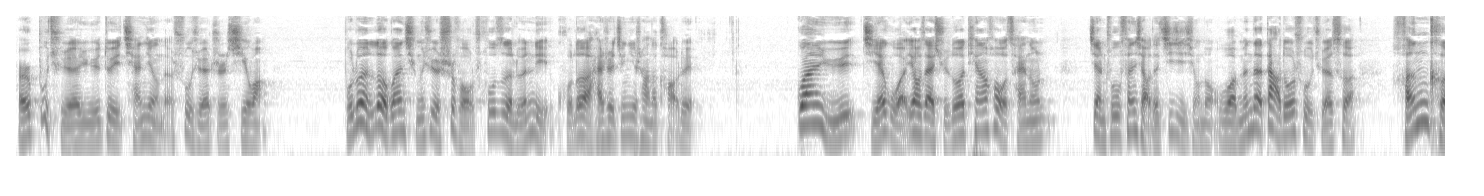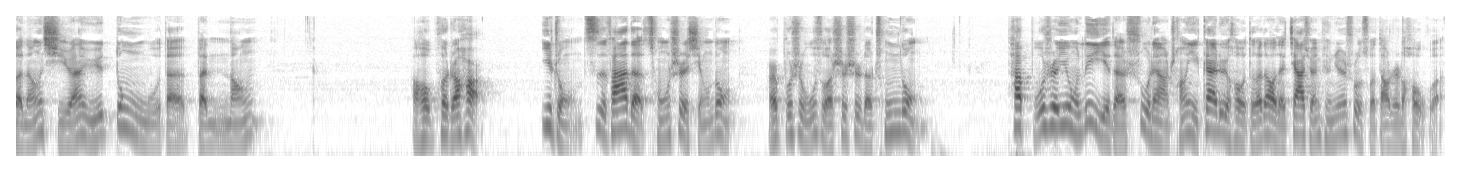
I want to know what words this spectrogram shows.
而不取决于对前景的数学值期望。不论乐观情绪是否出自伦理、苦乐还是经济上的考虑，关于结果要在许多天后才能见出分晓的积极行动，我们的大多数决策很可能起源于动物的本能。然后破折号。一种自发的从事行动，而不是无所事事的冲动。它不是用利益的数量乘以概率后得到的加权平均数所导致的后果。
